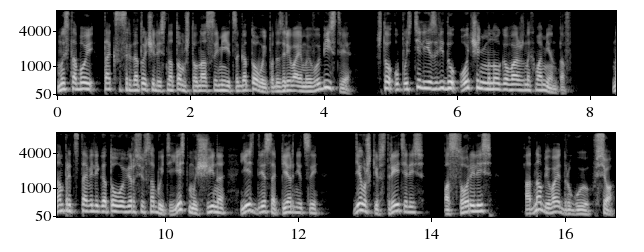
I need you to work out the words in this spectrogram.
«Мы с тобой так сосредоточились на том, что у нас имеется готовый подозреваемый в убийстве, что упустили из виду очень много важных моментов. Нам представили готовую версию событий. Есть мужчина, есть две соперницы. Девушки встретились, поссорились. Одна убивает другую. Все.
